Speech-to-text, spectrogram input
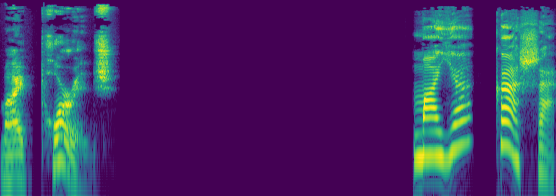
My porridge. Моя каша.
